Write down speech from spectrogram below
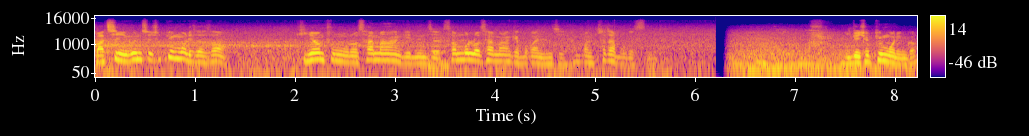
마침 이 근처에 쇼핑몰이 있어서 기념품으로 살만한 게 있는지 선물로 살만한 게 뭐가 있는지 한번 찾아보겠습니다. 이게 쇼핑몰인가?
